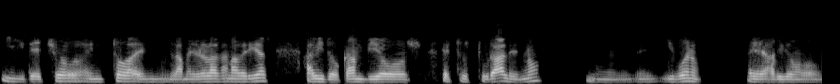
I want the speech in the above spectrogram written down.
Y de hecho en toda en la mayoría de las ganaderías ha habido cambios estructurales no mm, y bueno eh, ha habido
